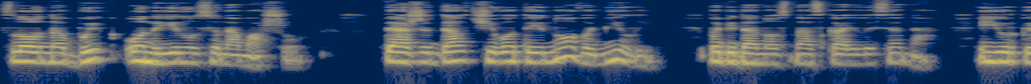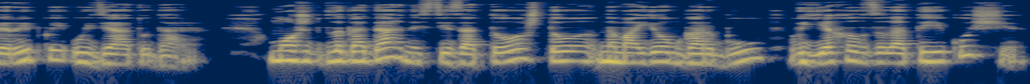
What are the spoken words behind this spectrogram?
Словно бык он ринулся на Машу. «Ты ожидал чего-то иного, милый?» – победоносно оскалилась она юркой рыбкой уйдя от удара. Может, благодарности за то, что на моем горбу въехал в золотые кущи?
